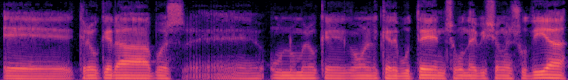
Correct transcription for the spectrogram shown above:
Eh, creo que era pues eh, un número que con el que debuté en segunda división en su día,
